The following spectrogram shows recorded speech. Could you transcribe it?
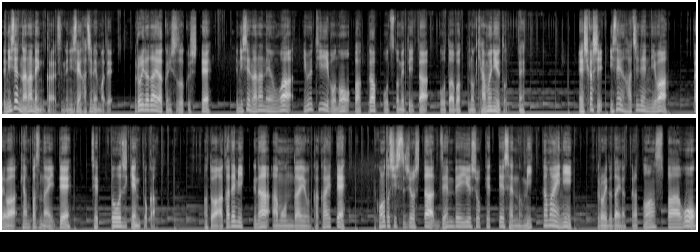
で2007年からですね、2008年まで、フロリダ大学に所属して、2007年はティム・ティーボのバックアップを務めていたクォーターバックのキャム・ニュートンですね。えしかし、2008年には彼はキャンパス内で窃盗事件とか、あとはアカデミックな問題を抱えて、この年出場した全米優勝決定戦の3日前に、フロリダ大学からトランスパーを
